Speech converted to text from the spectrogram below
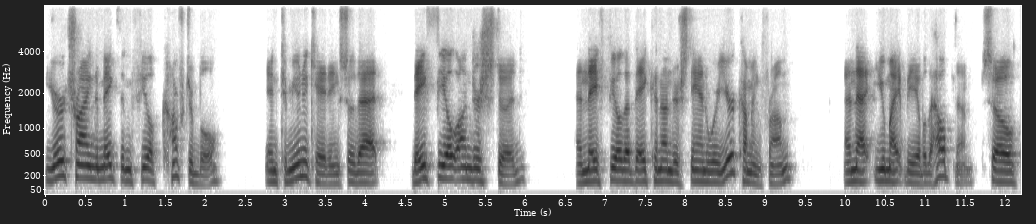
you're trying to make them feel comfortable in communicating so that they feel understood and they feel that they can understand where you're coming from and that you might be able to help them. So,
